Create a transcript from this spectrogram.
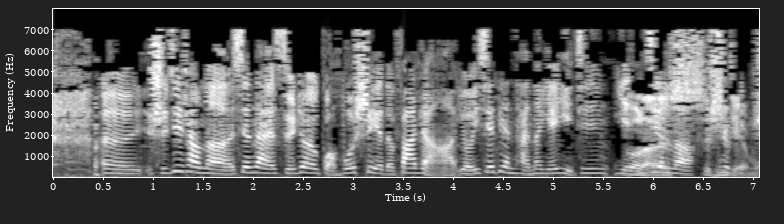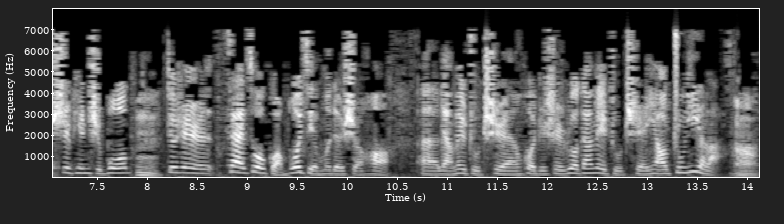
呃，实际上呢，现在随着广播事业的发展啊，有一些电台呢也已经引进了视频节目、视频直播。嗯，就是在做广播节目的时候。呃，两位主持人或者是若干位主持人要注意了啊，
